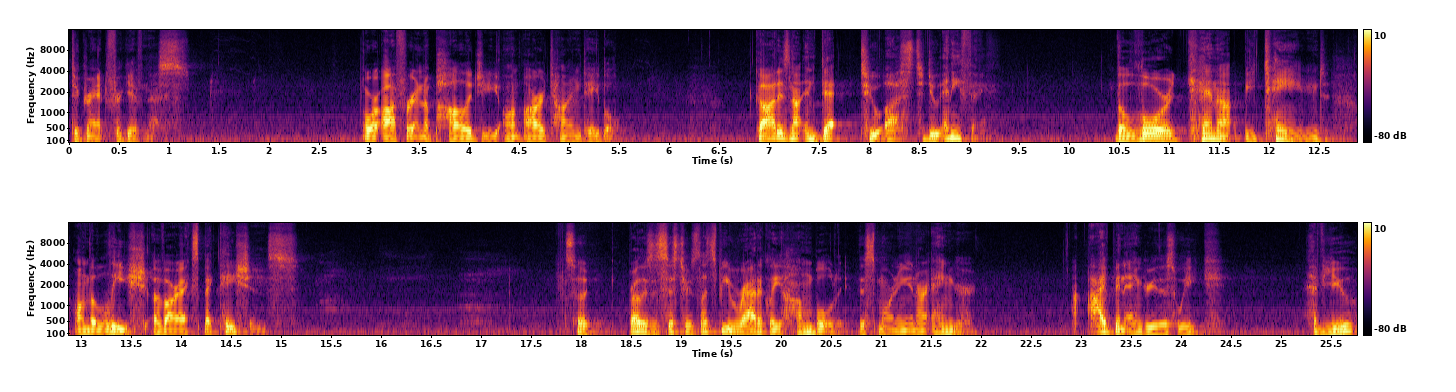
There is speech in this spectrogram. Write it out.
to grant forgiveness or offer an apology on our timetable. God is not in debt to us to do anything. The Lord cannot be tamed on the leash of our expectations. So, brothers and sisters, let's be radically humbled this morning in our anger. I've been angry this week. Have you?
